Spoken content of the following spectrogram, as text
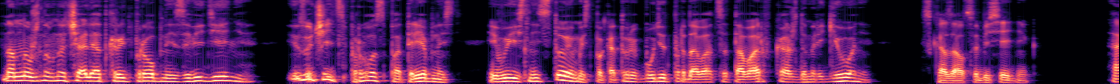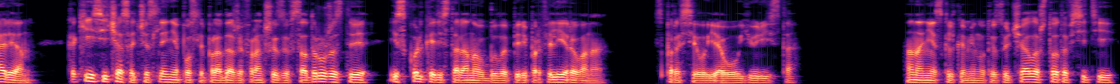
Нам нужно вначале открыть пробные заведения, изучить спрос, потребность и выяснить стоимость, по которой будет продаваться товар в каждом регионе», – сказал собеседник. «Ариан, какие сейчас отчисления после продажи франшизы в Содружестве и сколько ресторанов было перепрофилировано?» – спросил я у юриста. Она несколько минут изучала что-то в сети,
